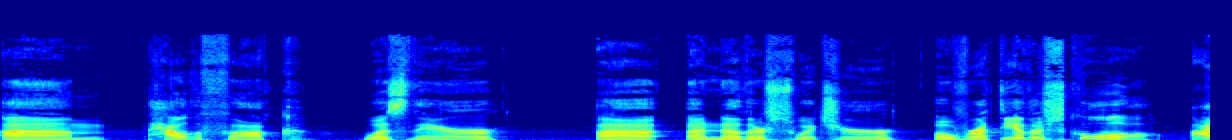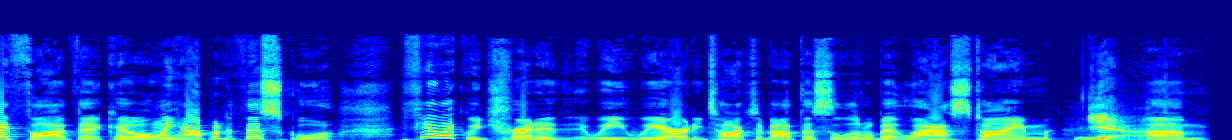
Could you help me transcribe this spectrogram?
um, how the fuck was there, uh, another switcher over at the other school? I thought that could only happen at this school. I feel like we treaded. We we already talked about this a little bit last time. Yeah. Um,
